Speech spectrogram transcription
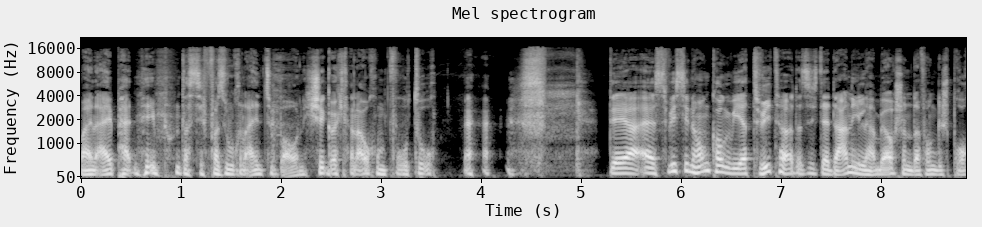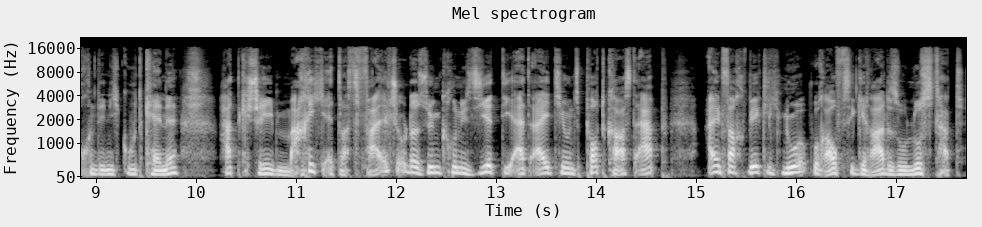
mein iPad nehmen und das hier versuchen einzubauen. Ich schicke euch dann auch ein Foto. Der äh, Swiss in Hongkong via Twitter, das ist der Daniel, haben wir auch schon davon gesprochen, den ich gut kenne, hat geschrieben, mache ich etwas falsch oder synchronisiert die Ad iTunes Podcast App einfach wirklich nur, worauf sie gerade so Lust hat?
